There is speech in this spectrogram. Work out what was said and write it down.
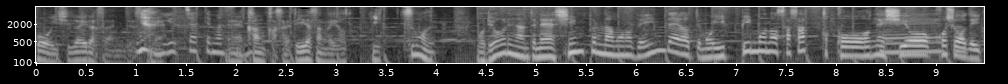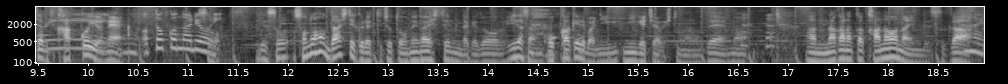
某石田イラさんにですね 言っちゃってますねえー。感化されてイラさんがよいっつももう料理なんてねシンプルなものでいいんだよってもう一品物ささっとこうね塩コショウで炒めてかっこいいよねうん男の料理。でそその本出してくれってちょっとお願いしてるんだけどイラさん追っかければに逃げちゃう人なので、まあ、あのなかなか叶わないんですが、はい。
